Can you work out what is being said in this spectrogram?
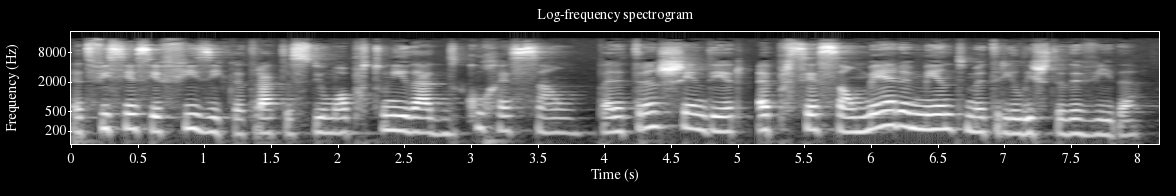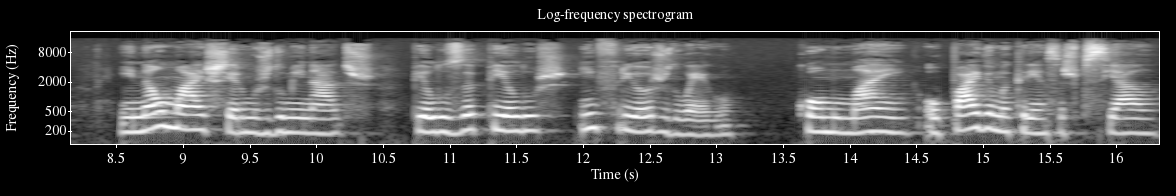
A deficiência física trata-se de uma oportunidade de correção para transcender a percepção meramente materialista da vida e não mais sermos dominados pelos apelos inferiores do ego. Como mãe ou pai de uma criança especial,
